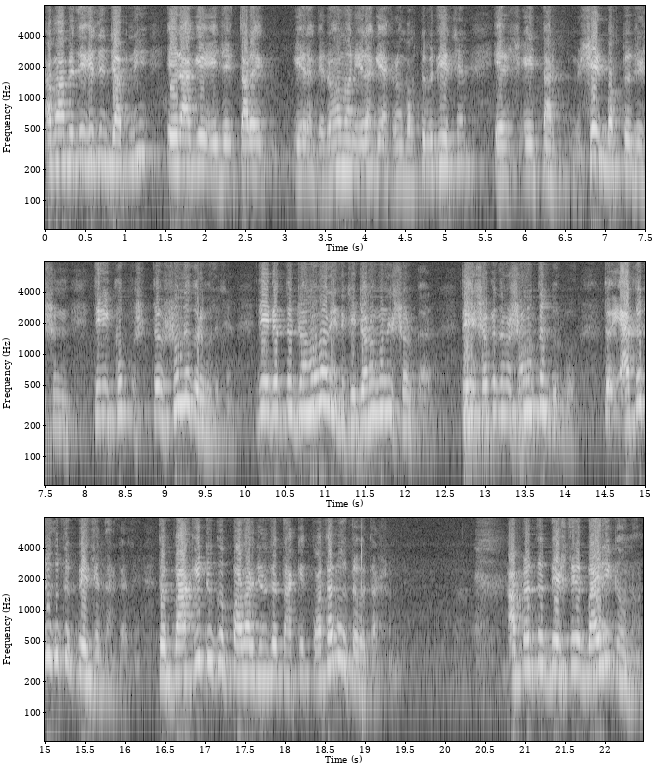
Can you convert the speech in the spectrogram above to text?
এবং আপনি দেখেছেন যে আপনি এর আগে এই যে তারেক এর আগে রহমান এর আগে একরকম বক্তব্য দিয়েছেন। এর, এই তার শেষ বক্তব্য শুন তিনি খুব সুন্দর করে বলেছেন। যে এটা তো জনগণ এনেছে জনগণের সরকার। তো এই সরকার আমরা সমর্থন করব। তো এতটুকু তো পেয়েছেন তার কাছে। তো বাকিটুকু পাওয়ার জন্য তো তাকে কথা বলতে হবে তার সঙ্গে। আপনার তো দেশ থেকে বাইরে কেউ নন।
